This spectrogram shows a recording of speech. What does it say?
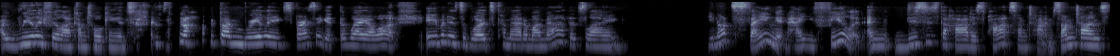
I really feel like I'm talking in circles and I hope I'm really expressing it the way I want. Even as the words come out of my mouth, it's like, you're not saying it how you feel it. And this is the hardest part sometimes. Sometimes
